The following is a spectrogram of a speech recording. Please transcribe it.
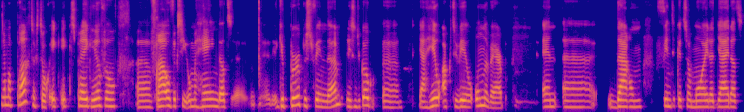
Ja, maar prachtig toch? Ik, ik spreek heel veel uh, vrouwen of ik zie om me heen dat uh, je purpose vinden is natuurlijk ook uh, ja, heel actueel onderwerp. En daarom vind ik het zo mooi dat jij dat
